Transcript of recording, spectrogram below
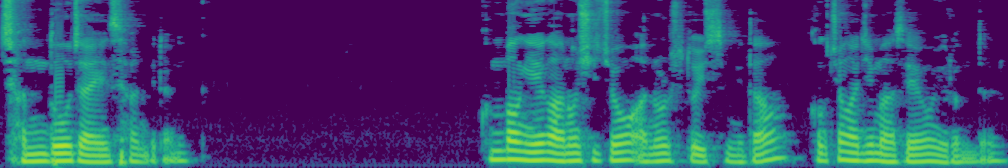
전도자의 삶이라니까. 금방 이해가 안 오시죠? 안 올 수도 있습니다. 걱정하지 마세요, 여러분들.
